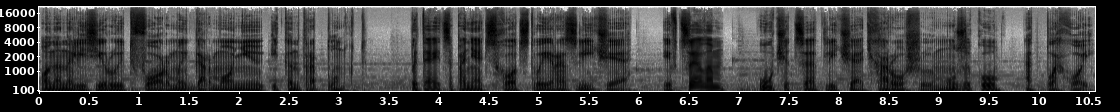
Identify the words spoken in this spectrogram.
Он анализирует формы, гармонию и контрапункт, пытается понять сходства и различия, и в целом учится отличать хорошую музыку от плохой.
